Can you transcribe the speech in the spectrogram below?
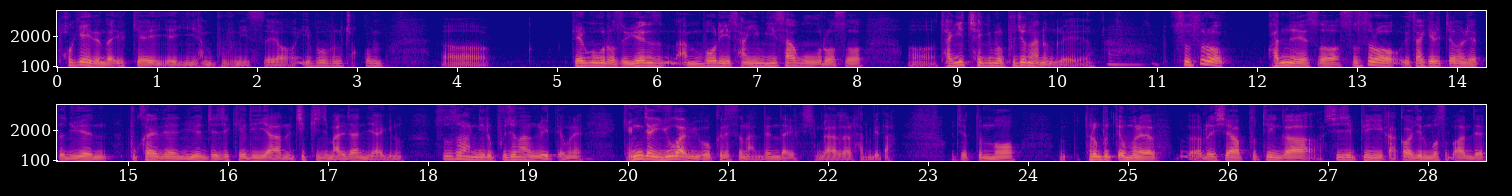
포기해야 된다 이렇게 얘기한 부분이 있어요. 이 부분은 조금 어, 대국으로서 유엔 안보리 상임 이사국으로서 어, 자기 책임을 부정하는 거예요. 스스로 관여해서 스스로 의사 결정을 했던 유엔 북한에 대한 유엔 제재 결의안을 지키지 말자는 이야기는 스스로 한 일을 부정한 거기 때문에 굉장히 유감이고 그래서는 안 된다 이렇게 생각을 합니다. 어쨌든 뭐 트럼프 때문에 러시아 푸틴과 시진핑이 가까워지는 모습 봤는데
